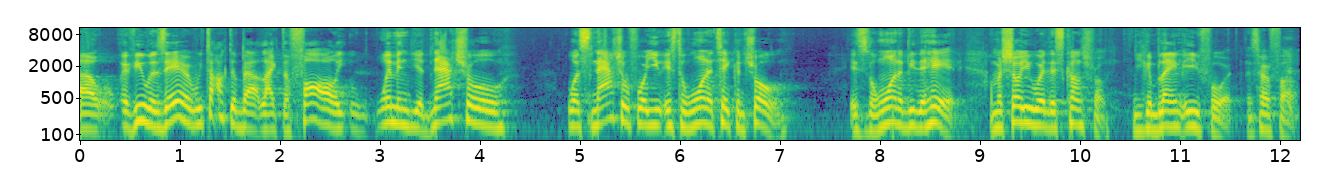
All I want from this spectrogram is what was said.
Uh, if you was there, we talked about like the fall. Women, your natural, what's natural for you is to want to take control. It's the one to be the head. I'm going to show you where this comes from. You can blame Eve for it. It's her fault.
